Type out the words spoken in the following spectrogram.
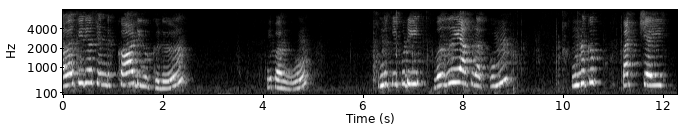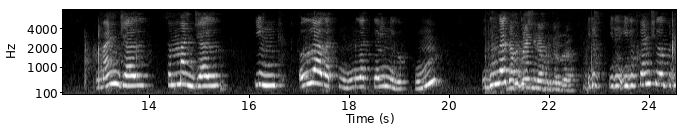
அவர்கிட்ட இது காடு இருக்குது. இங்க பாருங்க. இன்னைக்கு இப்படி வெள்ளையா கிடக்கும். உனக்கு பச்சை மஞ்சள் செம்மஞ்சள் பிங்க் நிறத்தையும் இருக்கும் இது இது இது ஃப்ரெண்ட்ஸ் எப்படி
